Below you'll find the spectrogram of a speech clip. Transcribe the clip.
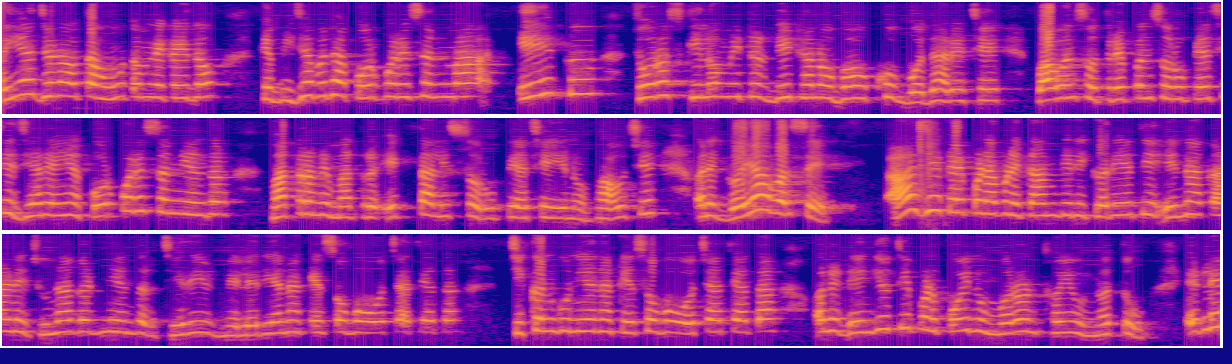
અહીંયા જણાવતા હું તમને કહી દઉં કે બીજા બધા કોર્પોરેશનમાં એક ચોરસ કિલોમીટર દીઠાનો ભાવ ખૂબ વધારે છે. બાવનસો ત્રેપનસો રૂપિયા છે. જ્યારે અહીંયા કોર્પોરેશનની અંદર માત્ર ને માત્ર એકતાલીસો રૂપિયા છે એનો ભાવ છે. અને ગયા વર્ષે આ જે કાંઈ પણ આપણે કામગીરી કરી હતી, એના કારણે જુનાગઢની અંદર ઝેરી મેલેરિયાના કેસો બહુ ઓછા થયા હતા. ચિકનગુનિયાના કેસો બહુ ઓછા થયા હતા અને ડેન્ગ્યુથી પણ કોઈનું મરણ થયું નહોતું. એટલે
